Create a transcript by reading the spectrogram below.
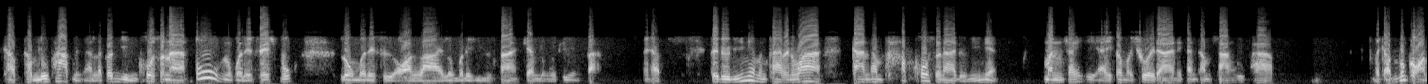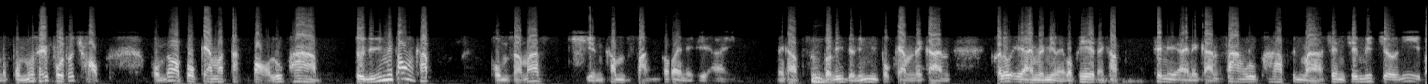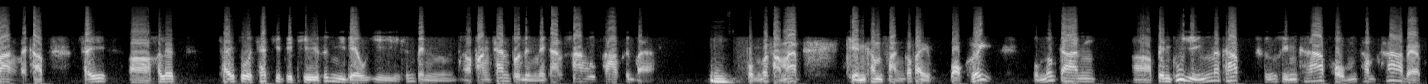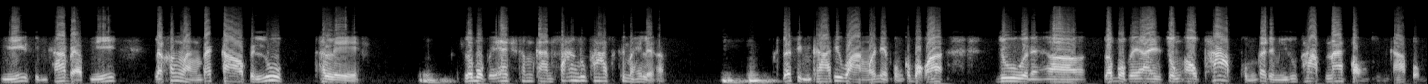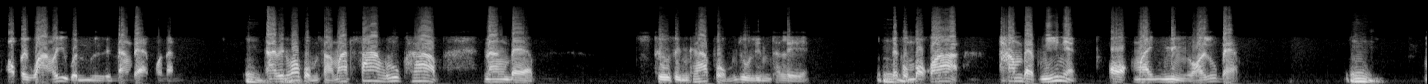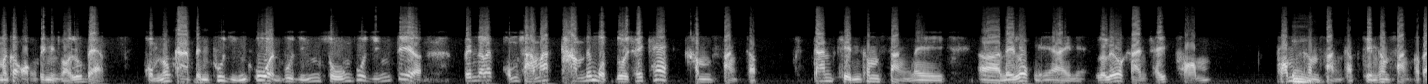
ครับทำรูปภาพหนึ่งอัน แล้วก็ยิงโฆษณาตู้มลงไปใน Facebook ลงไปในสื่อออนไลน์ ลงไปในอินสตาแกรมลงไปที่ต่างๆนะครับ แต่เดี๋ยวนี้เนี่ยมันกลายเป็นว่าการทำภาพโฆษณาเดี๋ยวนี้เนี่ย มันใช้ AI ก็มาช่วยได้ในการทำสร้างรูปภาพนะครับเมื่อก่อนผมต้องใช้ Photoshop ผมต้องเอาโปรแกรมมาตัดต่อรูปภาพเดี๋ยวนี้ไม่ต้องครับ ผมสามารถ เขียนคำสั่งเข้าไปใน AI นะครับ ซึ่งตอนนี้เดี๋ยวนี้มีโปรแกรมในการเขาเรียกว่า AI มันมีหลายประเภทนะครับ เช่น AI ในการสร้างรูปภาพขึ้นมา เช่นเช่น Mid Journey บ้างนะครับ ใช้เอ่อเขาเรียกใช้ตัว ChatGPT ซึ่งมี DALL-E ซึ่งเป็นเอ่อฟังก์ชันตัวหนึ่งในการสร้างรูปภาพขึ้นมาอืมผมก็สามารถเขียนคำสั่งเข้าไปบอกเฮ้ยผมต้องการอ่าเป็นผู้หญิงนะครับ ถือสินค้าผมทำท่าแบบนี้สินค้าแบบนี้ แล้วข้างหลังแบ็กกราวเป็นรูปทะเลอืมระบบ AI จะทำการสร้างรูปภาพขึ้นมาให้เลยครับอืมอืม และสินค้าที่วางไว้เนี่ยผมก็บอกว่ายูเนี่ยเอ่อระบบ AI จงเอาภาพ ผมก็จะมีรูปภาพหน้ากล่องสินค้า ผมเอาไปวางไว้อยู่บนมือนางแบบคนนั้นอืมกลายเป็นว่าผมสามารถสร้างรูปภาพนางแบบถือสินค้า ผมอยู่ริมทะเลแต่ผมบอกว่าทำแบบนี้เนี่ย ออกมาหนึ่งร้อยรูปแบบ อืมมันก็ออกเป็นหนึ่งร้อยรูปแบบ ผมต้องการเป็นผู้หญิงอ้วน ผู้หญิงสูง ผู้หญิงเตี้ย เป็นอะไรผมสามารถทำได้หมดโดยใช้แค่คำสั่งครับ การเขียนคำสั่งในเอ่อในโลก AI เนี่ย เราเรียกว่าการใช้พร้อม พร้อมคำสั่งครับเขียนคำสั่งเข้าไป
